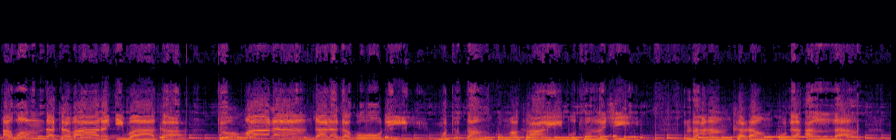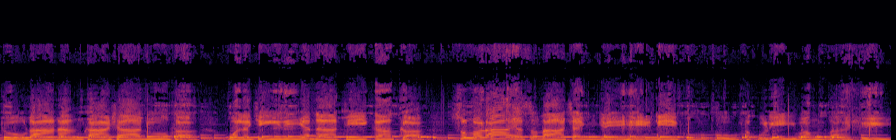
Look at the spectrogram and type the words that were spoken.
abun da ta bara ibaka to malam gara ka gode mutukan kuma ka yi butulci ranan karanku da Allah to ranan ka sha duka wala yana tikaka su maraya suna can gehe ne koko haƙuri ban bashi.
